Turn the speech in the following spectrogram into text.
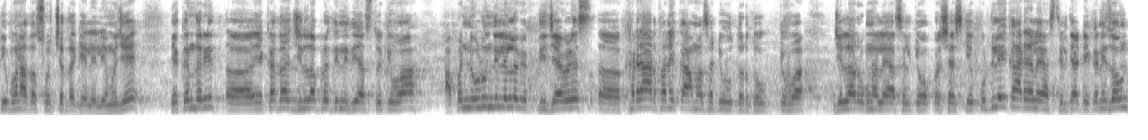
ती पण आता स्वच्छता केलेली आहे. म्हणजे एकंदरीत एखादा जिल्हा प्रतिनिधी असतो किंवा आपण निवडून दिलेला व्यक्ती ज्यावेळेस खऱ्या अर्थाने कामासाठी उतरतो किंवा जिल्हा रुग्णालय असेल किंवा प्रशासकीय कुठलेही कार्यालय असतील त्या ठिकाणी जाऊन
